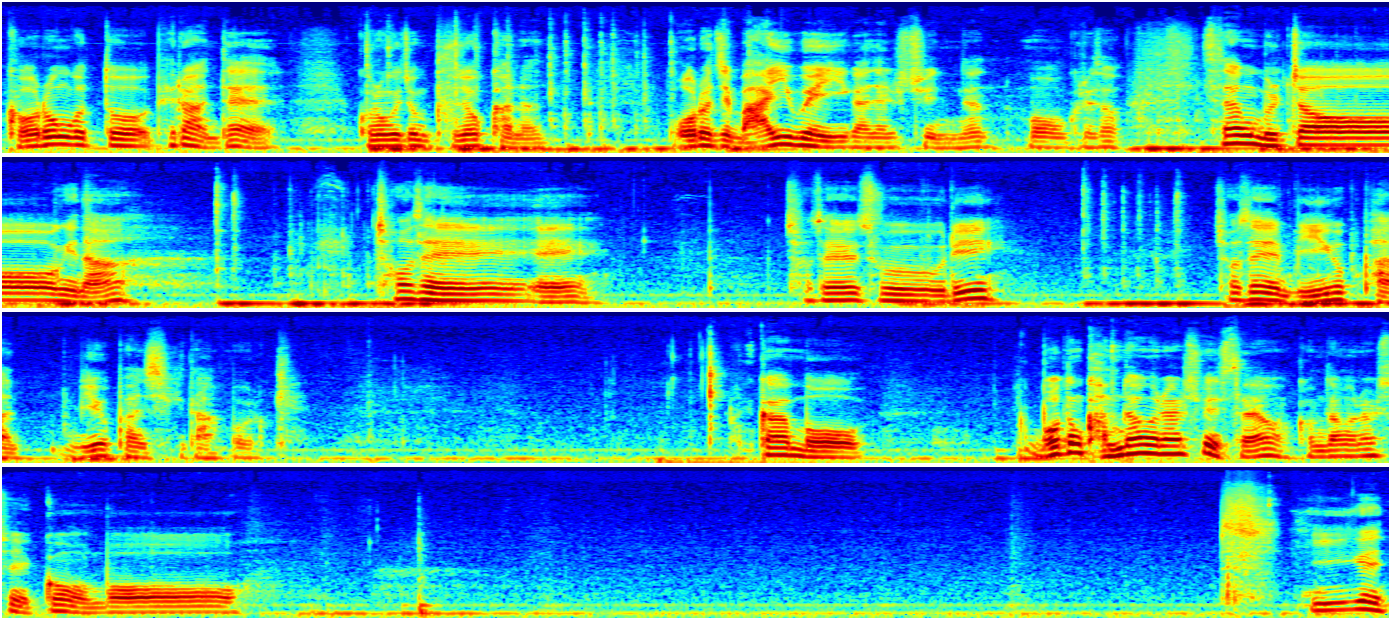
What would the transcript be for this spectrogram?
그런 것도 필요한데 그런 게 좀 부족하는 오로지 마이웨이가 될 수 있는 뭐 그래서 세상 물정이나 처세의 처세술이 처세에 미흡한 미흡한 시기다 뭐 이렇게 그러니까 뭐 뭐든 감당을 할 수 있어요. 감당을 할 수 있고 뭐 이게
